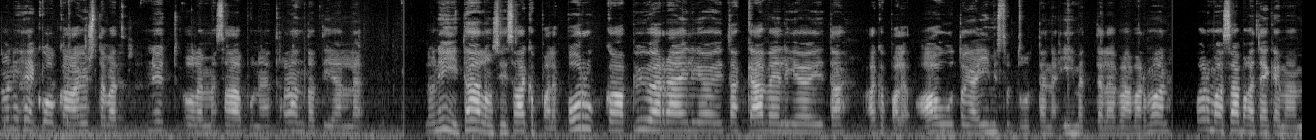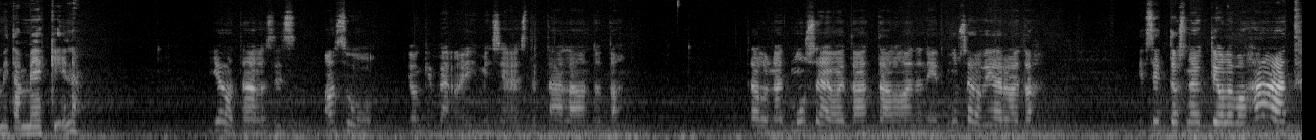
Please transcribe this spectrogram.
No niin hei, kuulkaa ystävät, nyt olemme saapuneet rantatielle. No niin, täällä on siis aika paljon porukkaa, pyöräilijöitä, kävelijöitä, aika paljon autoja. Ihmiset on tullut tänne ihmettelemään varmaan, varmaan samaa tekemään mitä mekin. Joo, täällä siis asuu jonkin verran ihmisiä ja sitten täällä on tota, täällä on näitä museoita, että täällä on aina niitä museovieroita. Ja sitten tuossa näytti olevan häät,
